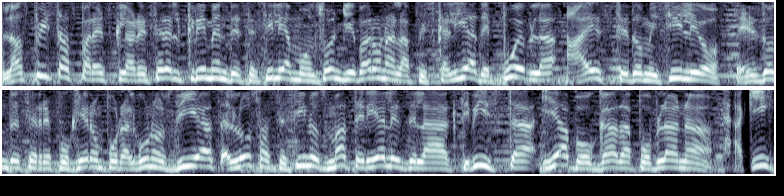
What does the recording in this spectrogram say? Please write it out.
Las pistas para esclarecer el crimen de Cecilia Monzón llevaron a la Fiscalía de Puebla a este domicilio. Es donde se refugiaron por algunos días los asesinos materiales de la activista y abogada poblana. Aquí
